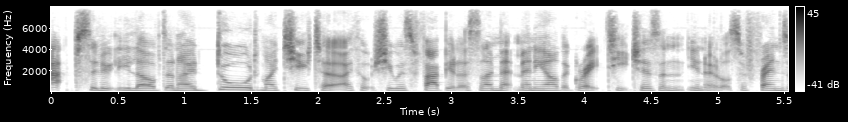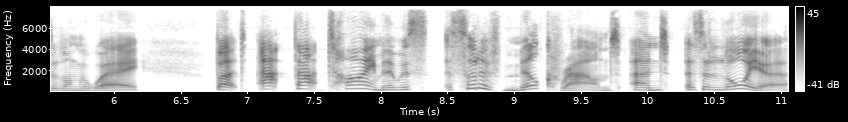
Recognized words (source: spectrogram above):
absolutely loved, and I adored my tutor. I thought she was fabulous, and I met many other great teachers and, you know, lots of friends along the way. But at that time, there was a sort of milk round. And as a lawyer,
